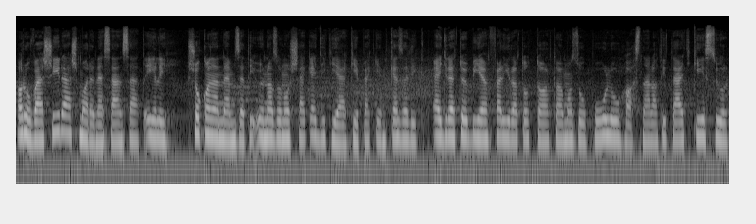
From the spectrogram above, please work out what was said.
A rovásírás ma reneszánszát éli. Sokan a nemzeti önazonosság egyik jelképeként kezelik. Egyre több ilyen feliratot tartalmazó póló használati tárgy készül,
